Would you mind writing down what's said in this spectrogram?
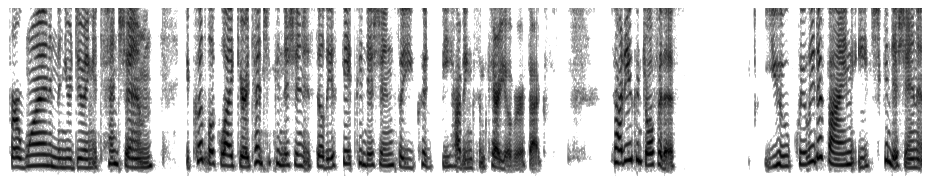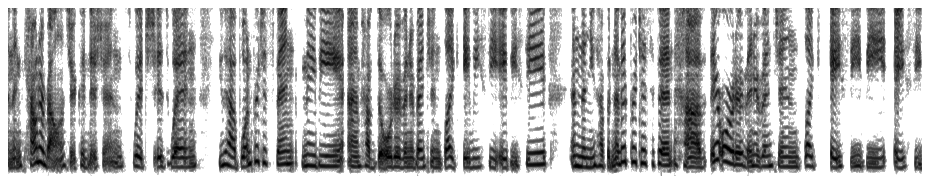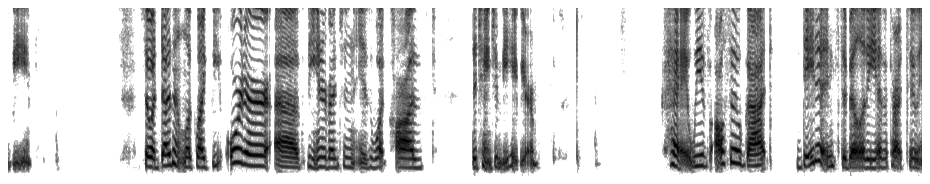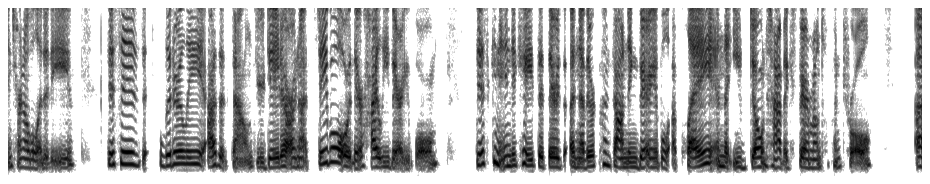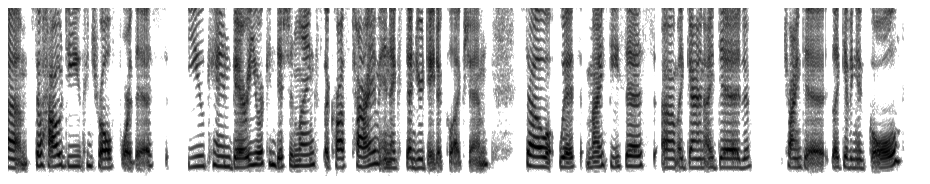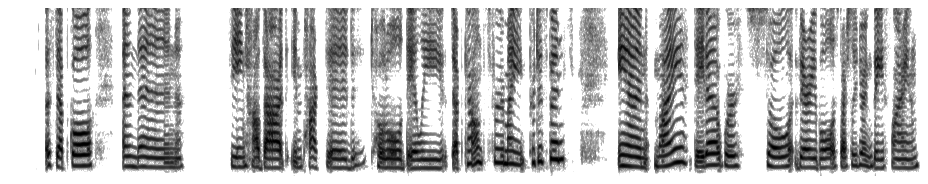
for one and then you're doing attention, it could look like your attention condition is still the escape condition, so you could be having some carryover effects. So, how do you control for this? You clearly define each condition and then counterbalance your conditions, which is when you have one participant maybe um, have the order of interventions like ABC, ABC, and then you have another participant have their order of interventions like ACB, ACB. So it doesn't look like the order of the intervention is what caused the change in behavior. Okay, we've also got data instability as a threat to internal validity. This is literally as it sounds. Your data are not stable or they're highly variable. This can indicate that there's another confounding variable at play and that you don't have experimental control. Um, so, how do you control for this? You can vary your condition lengths across time and extend your data collection. So, with my thesis, um, again, I did trying to like giving a goal a step goal and then seeing how that impacted total daily step counts for my participants. And my data were so variable, especially during baseline.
